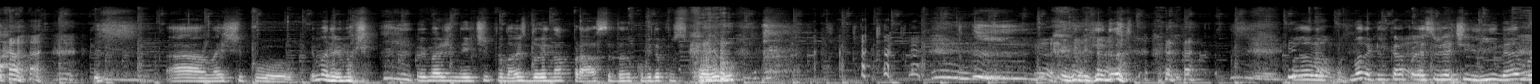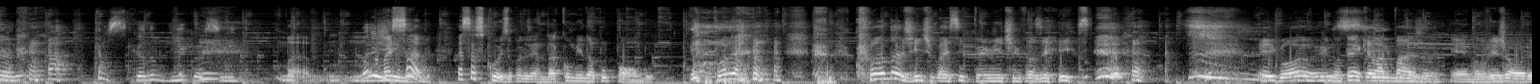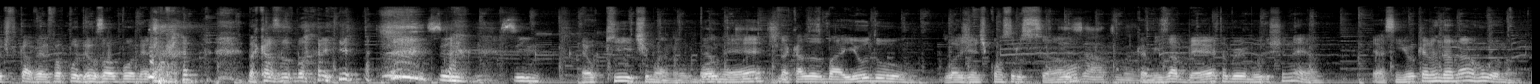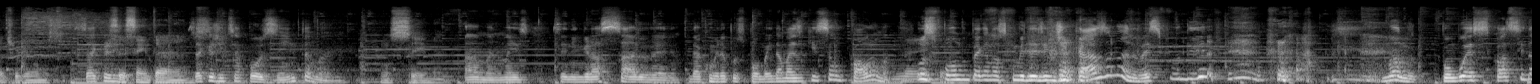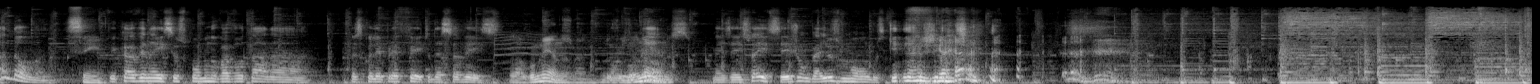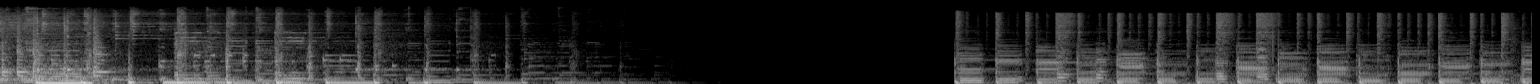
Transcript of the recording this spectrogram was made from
Ah, mas tipo. Mano, eu imagi- eu imaginei, tipo, nós dois na praça dando comida pros pombos. mano, mano, aquele cara parece o Jet Li, né, mano? Cascando o bico assim. Ma- Imagina. Mas sabe, essas coisas, por exemplo, dar comida pro pombo. Quando, quando a gente vai se permitir fazer isso? É igual, Eu não sei, tem aquela mano. página. É, não vejo a hora de ficar velho pra poder usar o boné da, ca- da Casa Bahia. Sim, sim. É o kit, mano. O boné kit. da Casa Bahia ou do lojinha de construção. Exato, mano. Camisa aberta, bermuda e chinelo. É assim que eu quero andar na rua, mano. Quando tiver uns Será que, a gente, 60 anos. será que a gente se aposenta, mano? Não sei, mano. Ah, mano, mas sendo engraçado, velho. Dar comida pros pombos, ainda mais aqui em São Paulo, mano. Né, Os então. pombos pegam nossa comida dentro de casa, mano. Vai se fuder. Mano, pombo é quase cidadão, mano. Sim. Fica vendo aí se os pombos não vai votar na... pra escolher prefeito dessa vez. Logo menos, mano. Duvido Logo não. menos. Mas é isso aí, sejam velhos mongos, que nem a gente.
